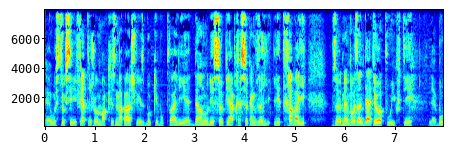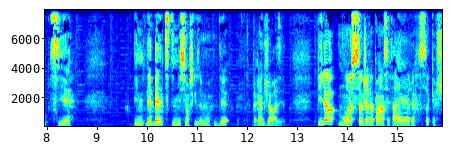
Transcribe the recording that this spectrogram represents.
Euh, aussitôt que c'est fait, je vais marquer sur ma page Facebook que vous pouvez aller downloader ça puis après ça, quand vous allez travailler, vous avez même pas besoin de data pour écouter le beau petit... le belle petite émission, excusez-moi, de Brent Jazette. Puis là, moi, ça que j'avais pensé faire, ça que je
